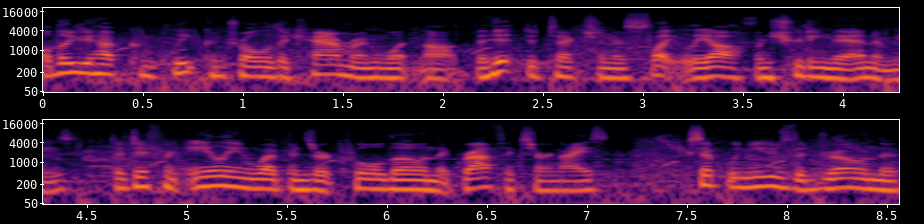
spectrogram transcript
Although you have complete control of the camera and whatnot, the hit detection is slightly off when shooting the enemies. The different alien weapons are cool though and the graphics are nice, except when you use the drone the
